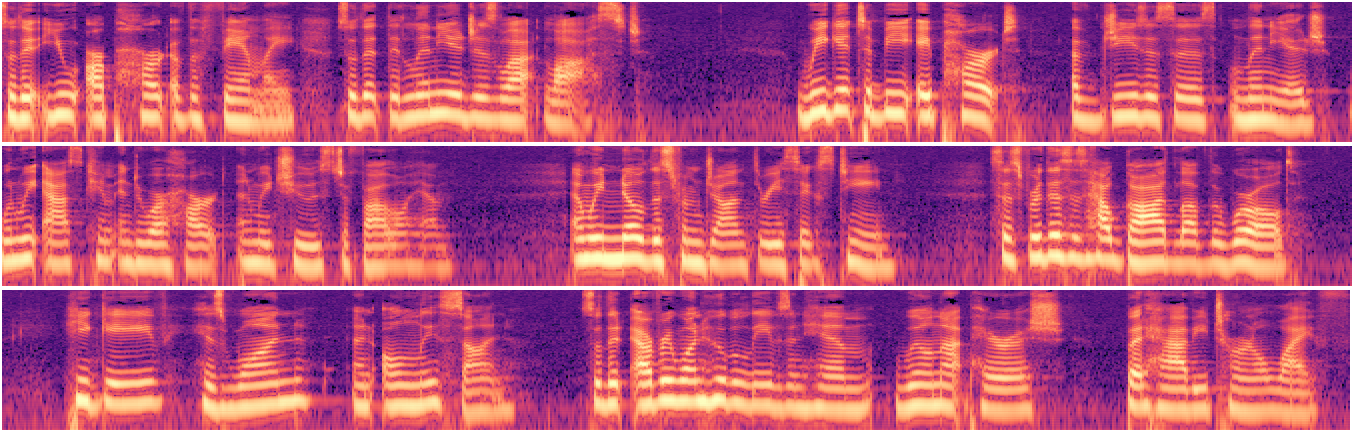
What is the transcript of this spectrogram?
so that you are part of the family, so that the lineage is not lost. We get to be a part of Jesus' lineage when we ask him into our heart and we choose to follow him. And we know this from John 3:16. It says for this is how God loved the world. He gave his one and only son so that everyone who believes in him will not perish but have eternal life.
